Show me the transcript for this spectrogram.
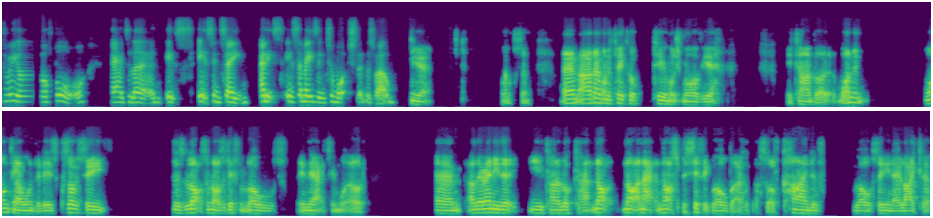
three or four they had to learn it's it's insane and it's it's amazing to watch them as well Yeah, awesome. Um, I don't want to take up too much more of your your time, but one one thing I wondered is because obviously there's lots and lots of different roles in the acting world. Um, are there any that you kind of look at? Not not an act, not a specific role, but a, a sort of kind of role. So you know, like a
